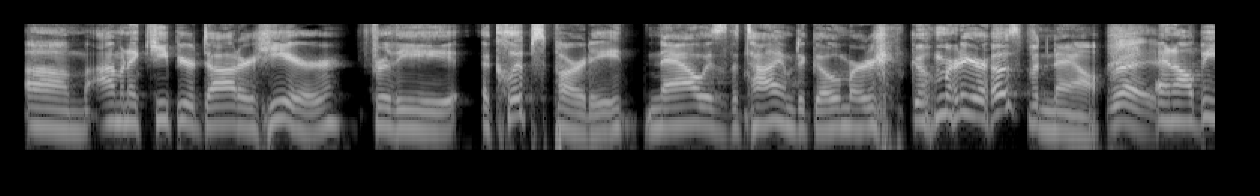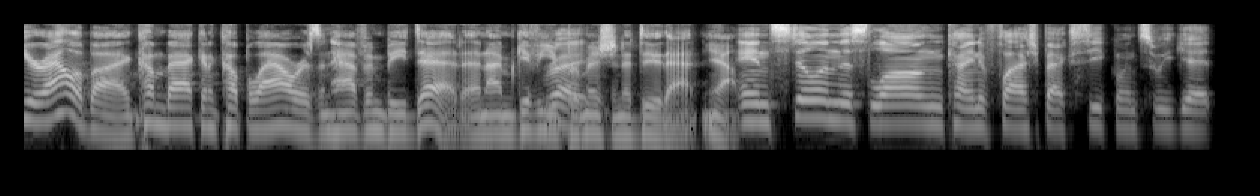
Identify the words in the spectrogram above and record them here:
Um, I'm gonna keep your daughter here for the eclipse party. Now is the time to go murder go murder your husband now. right. And I'll be your alibi. Come back in a couple hours and have him be dead. And I'm giving you Right. permission to do that. Yeah. And still in this long kind of flashback sequence, we get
